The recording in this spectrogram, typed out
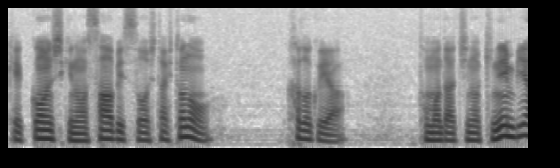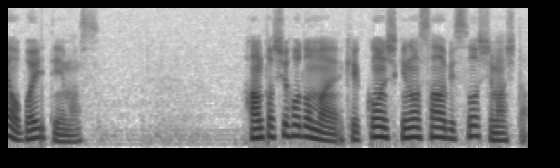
結婚式のサービスをした人の家族や友達の記念日は覚えています。半年ほど前結婚式のサービスをしました。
